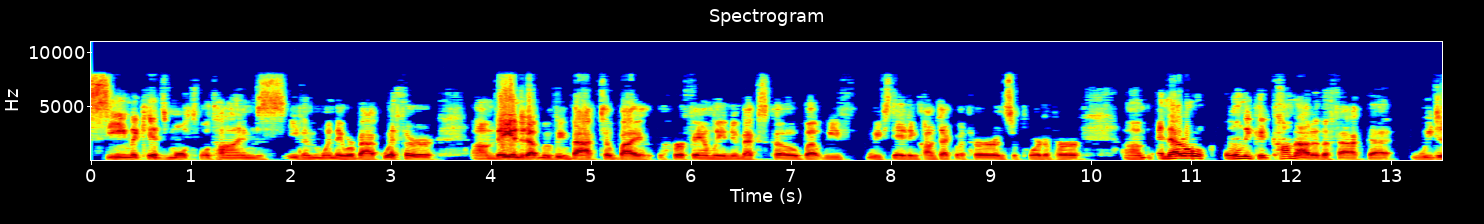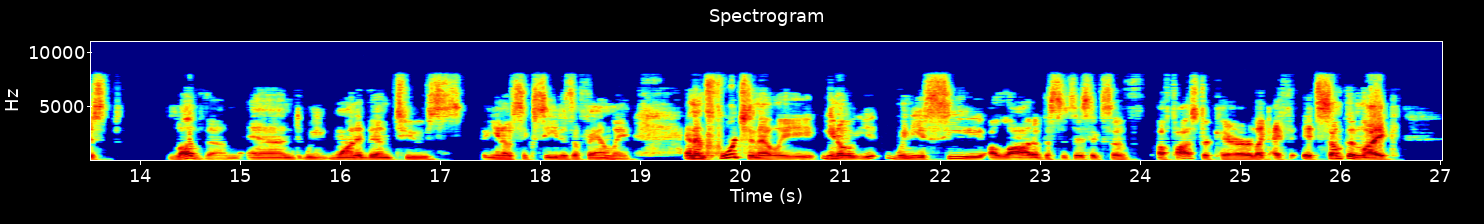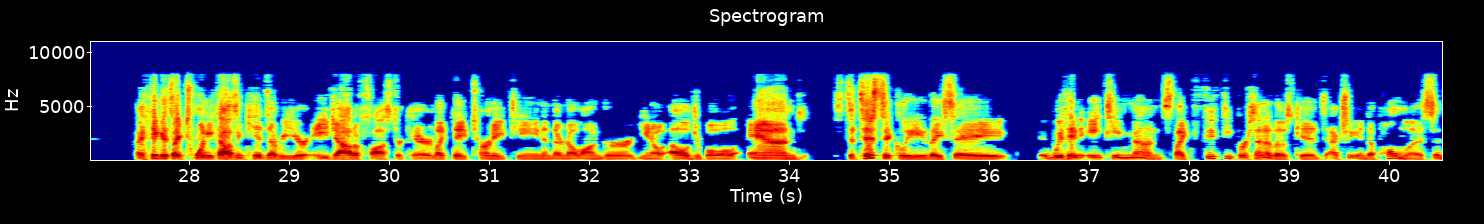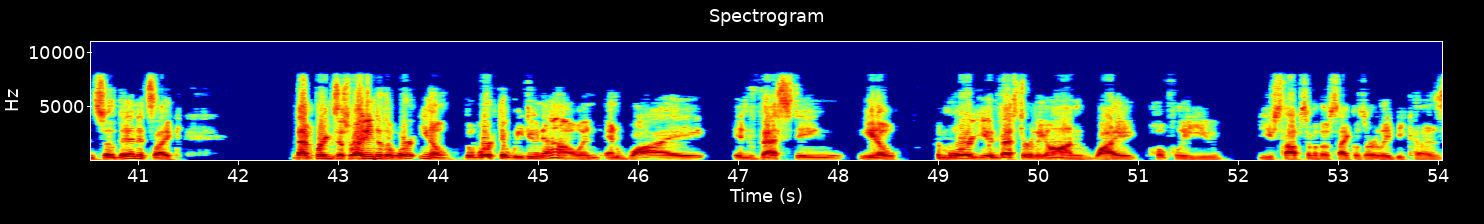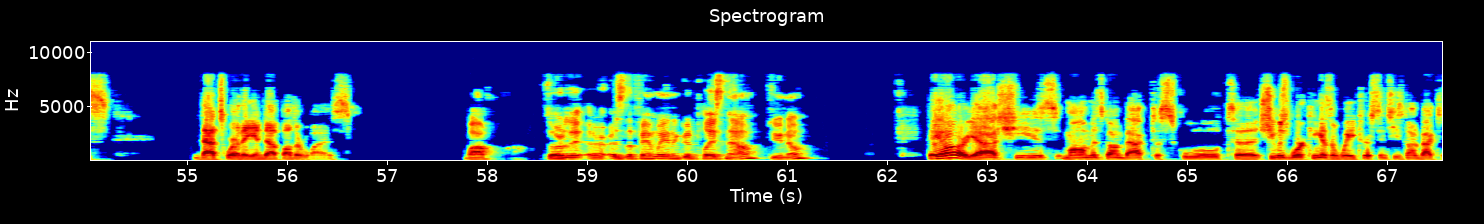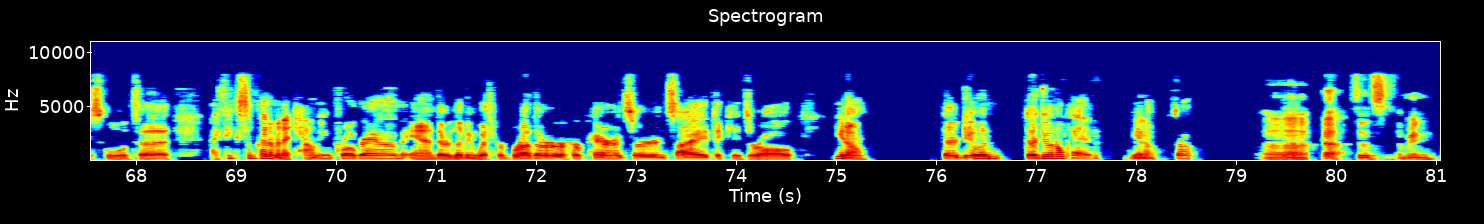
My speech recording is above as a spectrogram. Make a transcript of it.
seeing the kids multiple times, even when they were back with her. Um, they ended up moving back to by her family in New Mexico, but we've we've stayed in contact with her and support of her, um, and that all only could come out of the fact that we just love them and we wanted them to you know succeed as a family. And unfortunately, you know, when you see a lot of the statistics of, of foster care, like it's something like I think it's like 20,000 kids every year age out of foster care. Like they turn 18 and they're no longer, you know, eligible. And statistically, they say within 18 months, like 50% of those kids actually end up homeless. And so then it's like, that brings us right into the work, you know, the work that we do now and, and why investing, you know, the more you invest early on, why hopefully you, you stop some of those cycles early because that's where they end up otherwise. Wow. So they, is the family in a good place now? Do you know? They are, yeah. She's mom has gone back to school to she was working as a waitress and she's gone back to school to I think some kind of an accounting program and they're living with her brother, her parents are in sight, the kids are all, you know, they're doing they're doing okay, you yeah. know. So uh yeah. yeah, so it's I mean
